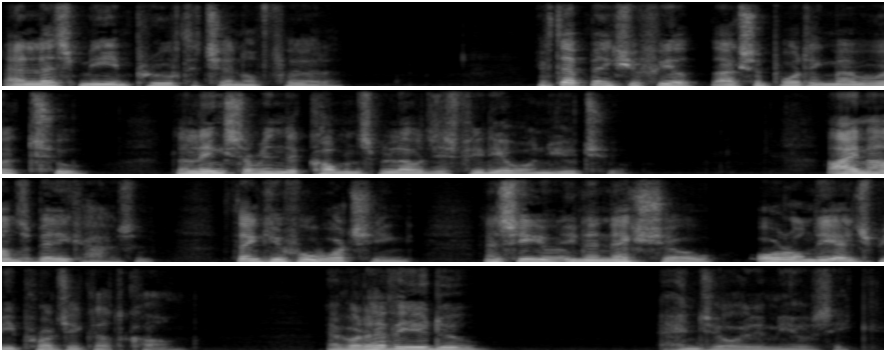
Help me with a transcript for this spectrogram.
and lets me improve the channel further. If that makes you feel like supporting my work too, the links are in the comments below this video on YouTube. I'm Hans Beekhuyzen, thank you for watching and see you in the next show or on the hbproject.com. And whatever you do, enjoy the music.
